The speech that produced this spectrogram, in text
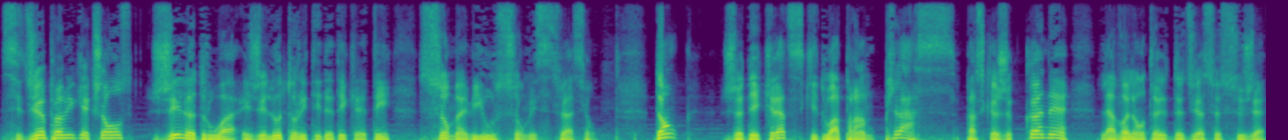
si Dieu a promis quelque chose, j'ai le droit et j'ai l'autorité de décréter sur ma vie ou sur mes situations. Donc, je décrète ce qui doit prendre place parce que je connais la volonté de Dieu à ce sujet.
